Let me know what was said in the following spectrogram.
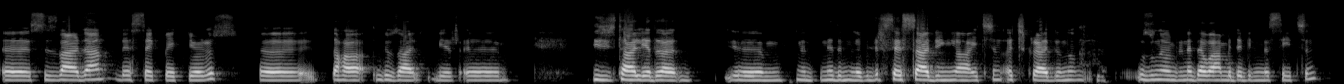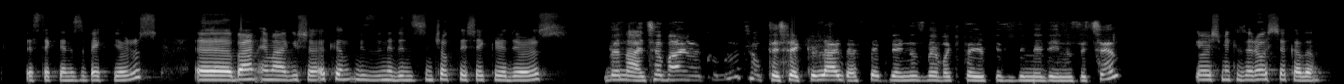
E, sizlerden destek bekliyoruz. E, daha güzel bir e, dijital ya da e, ne denilebilir sessel dünya için Açık Radyo'nun uzun ömrüne devam edebilmesi için desteklerinizi bekliyoruz. Ee, ben Emel Gülşah Akın. Biz dinlediğiniz için çok teşekkür ediyoruz. Ben Ayça Bayrakulu. Çok teşekkürler destekleriniz ve vakit ayırıp bizi dinlediğiniz için. Görüşmek üzere. Hoşçakalın.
